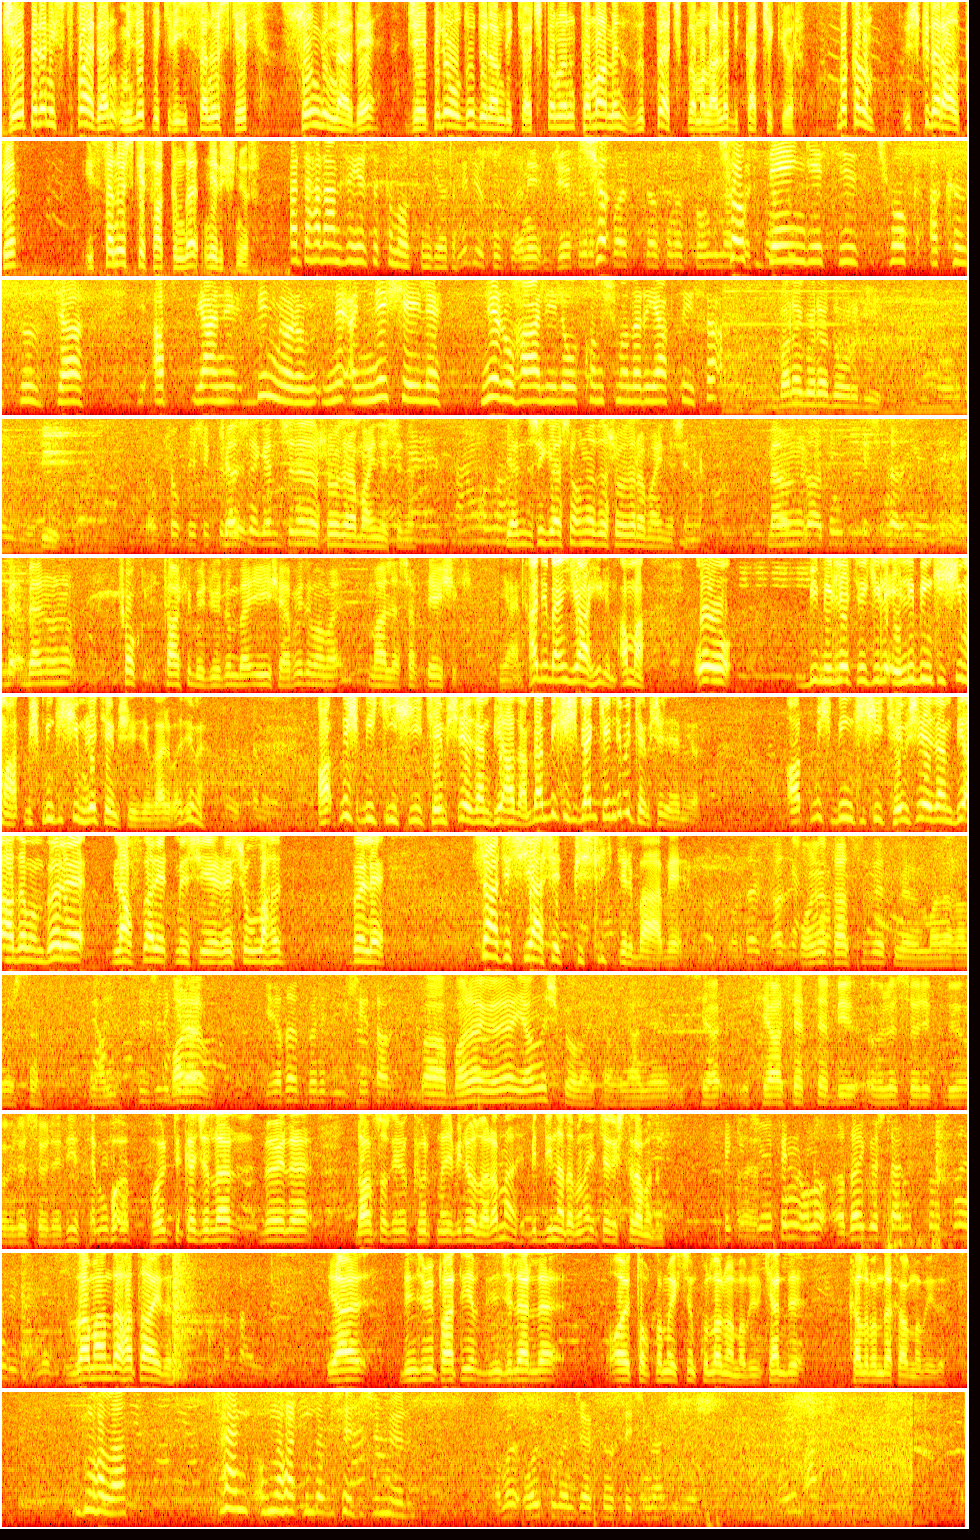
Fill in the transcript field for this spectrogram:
CHP'den istifa eden milletvekili İhsan Özkes son günlerde CHP'li olduğu dönemdeki açıklamaların tamamen zıttı açıklamalarla dikkat çekiyor. Bakalım Üsküdar halkı İhsan Özkes hakkında ne düşünüyor? Arda haram zehir zıkkım olsun diyorum. Ne diyorsunuz? Hani CHP'den Çok- istifa ettikten sonra son günlerde Çok dengesiz, çok akılsızca, ap- yani bilmiyorum ne, ne şeyle, ne ruh haliyle o konuşmaları yaptıysa Bana göre doğru değil. Değil. Çok teşekkür ederim. Gelse kendisine de söylerim aynısını. Kendisi gelse ona da söylerim aynısını. Ben onu, Zaten seçimlerde gelecek. ben, ben onu çok takip ediyordum. Ben iyi şey yapıyordum ama maalesef değişik. Yani hadi ben cahilim ama o bir milletvekili 50 bin kişi mi 60 bin kişi mi ne temsil ediyor galiba değil mi? 60 bin kişiyi temsil eden bir adam. Ben bir kişi ben kendimi temsil edemiyorum. 60 bin kişiyi temsil eden bir adamın böyle laflar etmesi, Resulullah'ı böyle zaten siyaset pisliktir be abi. Onu tasvip etmiyorum bana kalırsa. Yan- Sizce de Bana- girer ya da böyle bir şey tar ba- bana göre yanlış bir olay tabii. Yani siya- siyasette bir öyle söyleyip bir öyle söylediyse Po- politikacılar böyle dansöz gibi kıvırtmayı biliyorlar ama bir din adamına hiç yakıştıramadım. Peki CHP'nin onu aday göstermesi konusunda ne, ne düşünüyorsunuz? Zamanda hataydı. Ya dinci bir partiyi dincilerle oy toplamak için kullanmamalıydı. Kendi kalıbında kalmalıydı. Valla ben onlar hakkında bir şey düşünmüyorum. Ama oy kullanacaksınız seçimler geliyor.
